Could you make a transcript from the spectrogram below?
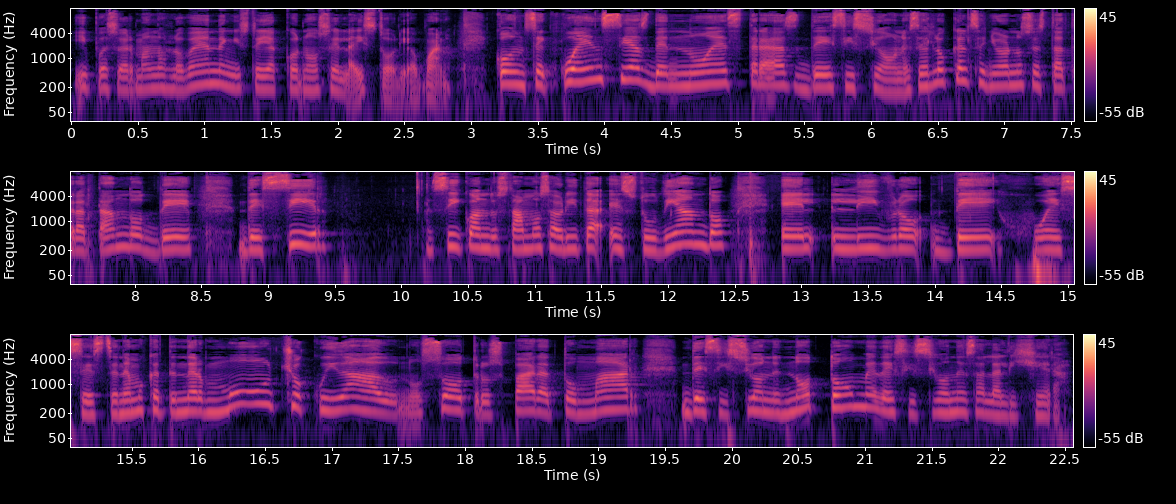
y pues sus hermanos lo venden, y usted ya conoce la historia. Bueno, consecuencias de nuestras decisiones. Es lo que el Señor nos está tratando de decir Sí, cuando estamos ahorita estudiando el libro de jueces, tenemos que tener mucho cuidado nosotros para tomar decisiones. No tome decisiones a la ligera.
